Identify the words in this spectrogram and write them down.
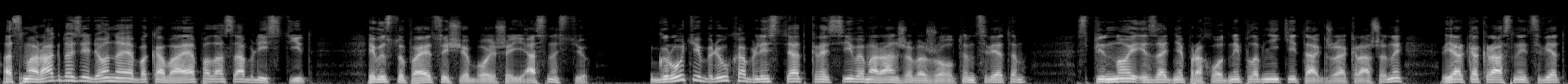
а смарагдо-зеленая боковая полоса блестит и выступает с еще большей ясностью. Грудь и брюхо блестят красивым оранжево-желтым цветом, спиной и заднепроходный плавники также окрашены в ярко-красный цвет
